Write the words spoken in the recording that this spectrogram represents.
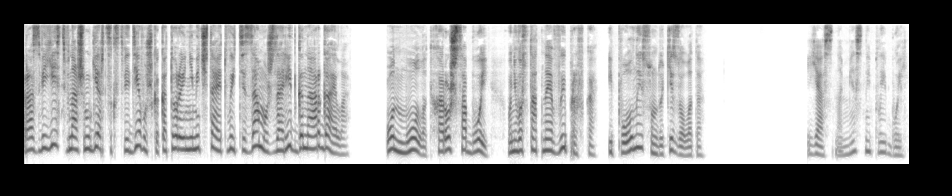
Разве есть в нашем герцогстве девушка, которая не мечтает выйти замуж за Ридгана Аргайла? Он молод, хорош собой, у него статная выправка и полные сундуки золота. Ясно, местный плейбой.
